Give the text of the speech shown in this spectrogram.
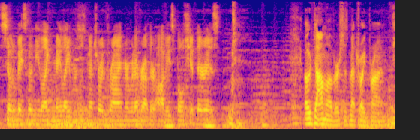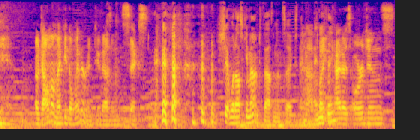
So it'll basically be like Melee versus Metroid Prime or whatever other obvious bullshit there is. Odama versus Metroid Prime. Yeah. Odama might be the winner in 2006. Shit, what else came out in 2006? Any, Uh, anything? Kaido's Origins.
